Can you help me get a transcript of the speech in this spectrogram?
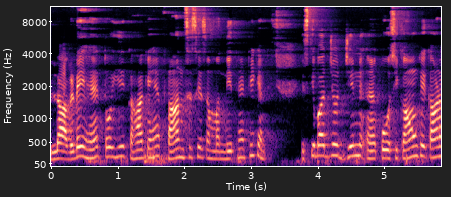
लागडे हैं तो ये कहाँ के हैं? फ्रांस से संबंधित हैं, ठीक है? इसके बाद जो जिन कोशिकाओं के कारण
